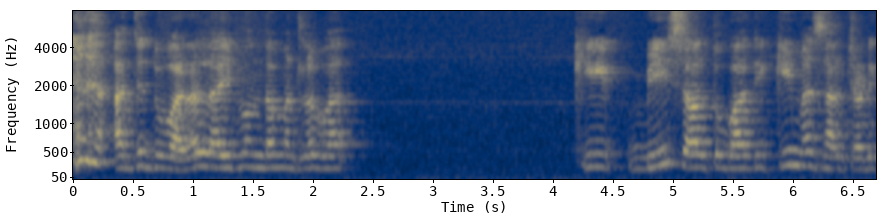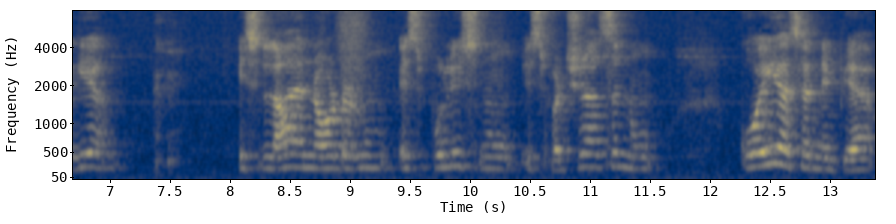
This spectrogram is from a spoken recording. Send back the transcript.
ਅੱਜ ਦੁਬਾਰਾ ਲਾਈਵ ਹੋਣ ਦਾ ਮਤਲਬ ਆ ਕਿ 20 ਸਾਲ ਤੋਂ ਬਾਅਦ 21ਵਾਂ ਸਾਲ ਚੜ ਗਿਆ। ਇਸ ਲਾ ਐਂਡ ਆਰਡਰ ਨੂੰ, ਇਸ ਪੁਲਿਸ ਨੂੰ, ਇਸ ਪ੍ਰਸ਼ਾਸਨ ਨੂੰ ਕੋਈ ਅਸਰ ਨਹੀਂ ਪਿਆ।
